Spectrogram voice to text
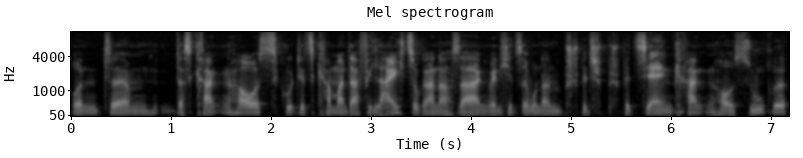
Und ähm, das Krankenhaus, gut, jetzt kann man da vielleicht sogar noch sagen, wenn ich jetzt irgendwo nach einem spe speziellen Krankenhaus suche,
